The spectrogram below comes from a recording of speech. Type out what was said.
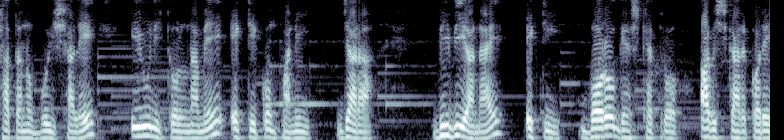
সাতানব্বই সালে ইউনিকল নামে একটি কোম্পানি, যারা বিবিয়ানায় একটি বড় গ্যাস ক্ষেত্র আবিষ্কার করে,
